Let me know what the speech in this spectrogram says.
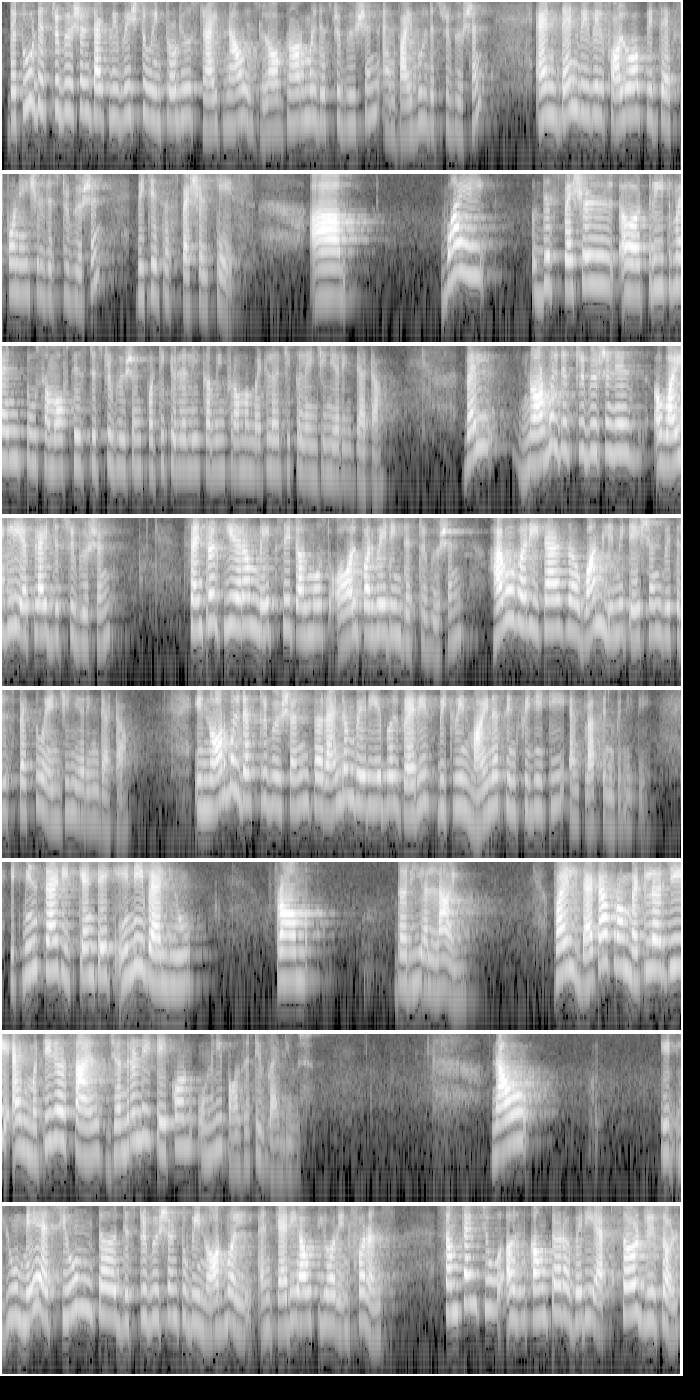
The two distribution that we wish to introduce right now is log normal distribution and Weibull distribution and then we will follow up with the exponential distribution which is a special case. Uh, why this special uh, treatment to some of this distribution particularly coming from a metallurgical engineering data? Well, normal distribution is a widely applied distribution Central theorem makes it almost all pervading distribution. However, it has a one limitation with respect to engineering data. In normal distribution, the random variable varies between minus infinity and plus infinity. It means that it can take any value from the real line. While data from metallurgy and material science generally take on only positive values. Now it, you may assume the distribution to be normal and carry out your inference. Sometimes you encounter a very absurd result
